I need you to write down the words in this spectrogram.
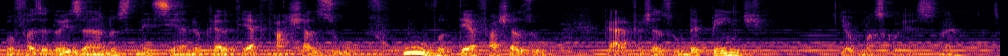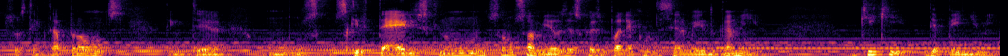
vou fazer dois anos, nesse ano eu quero ter a faixa azul. Uh, vou ter a faixa azul. Cara, a faixa azul depende de algumas coisas, né? As pessoas têm que estar prontas, tem que ter uns, uns critérios que não, não, são só meus e as coisas podem acontecer no meio do caminho. O que que depende de mim?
